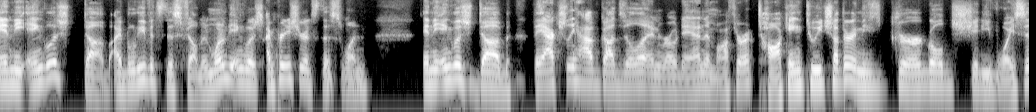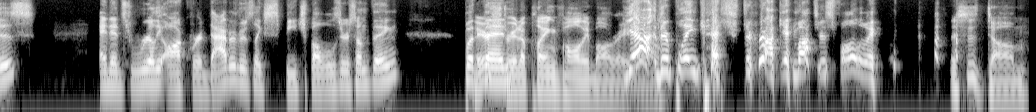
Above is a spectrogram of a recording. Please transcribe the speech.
In the English dub, I believe it's this film. In one of the English, I'm pretty sure it's this one. In the English dub, they actually have Godzilla and Rodan and Mothra talking to each other in these gurgled, shitty voices. And it's really awkward. That or there's like speech bubbles or something. But They're then, straight up playing volleyball right yeah, now. they're playing catch the rock and Mothra's following. This is dumb.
